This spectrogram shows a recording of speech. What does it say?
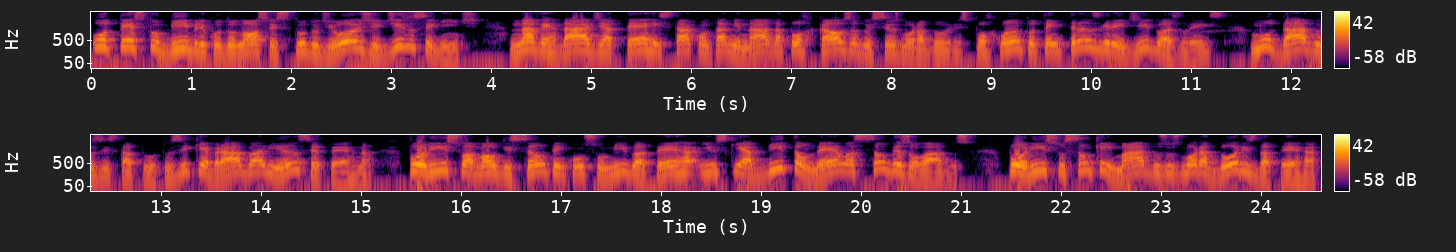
O texto bíblico do nosso estudo de hoje diz o seguinte: na verdade, a terra está contaminada por causa dos seus moradores, porquanto tem transgredido as leis, mudado os estatutos e quebrado a aliança eterna. Por isso a maldição tem consumido a terra e os que habitam nela são desolados. Por isso são queimados os moradores da terra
